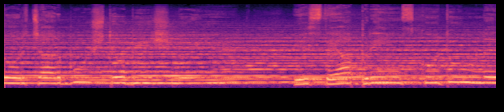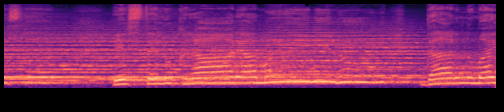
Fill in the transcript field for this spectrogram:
orice arbuște obișnuit este aprins cu Dumnezeu, este lucrarea mâinii lui, dar numai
